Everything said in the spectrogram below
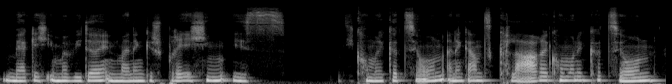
merke ich immer wieder in meinen Gesprächen ist die Kommunikation, eine ganz klare Kommunikation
